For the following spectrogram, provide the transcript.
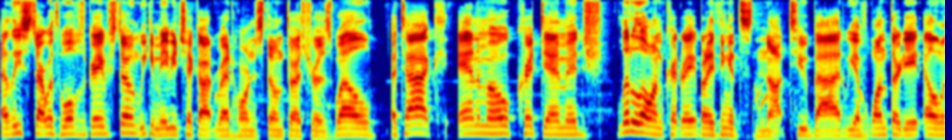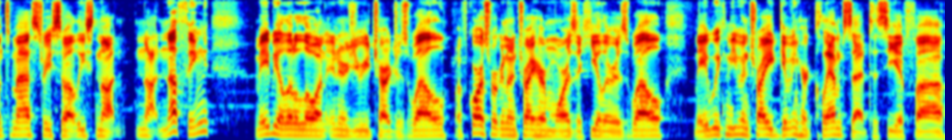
at least start with Wolf's Gravestone. We can maybe check out Redhorn Stonethresher as well. Attack, Anemo, crit damage, little low on crit rate, but I think it's not too bad. We have 138 Elements Mastery, so at least not, not nothing maybe a little low on energy recharge as well. Of course, we're going to try her more as a healer as well. Maybe we can even try giving her clam set to see if uh,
